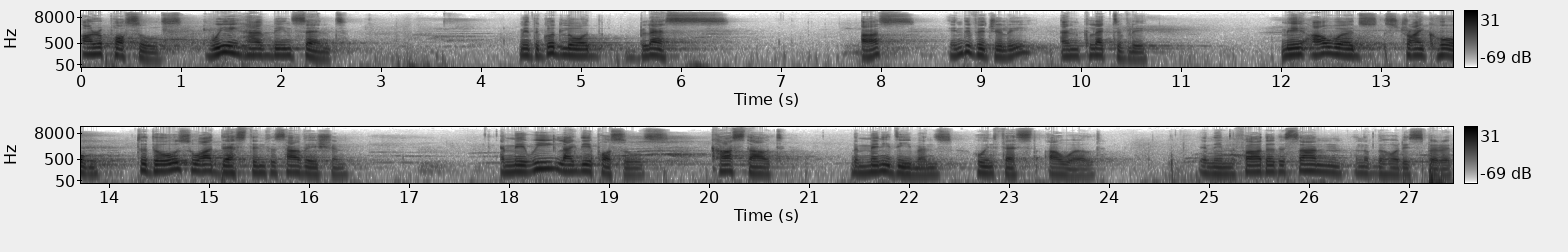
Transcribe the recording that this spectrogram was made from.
are apostles. We have been sent. May the good Lord bless us individually and collectively. May our words strike home to those who are destined for salvation. And may we, like the apostles, cast out the many demons who infest our world. In the name of the Father, the Son, and of the Holy Spirit.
